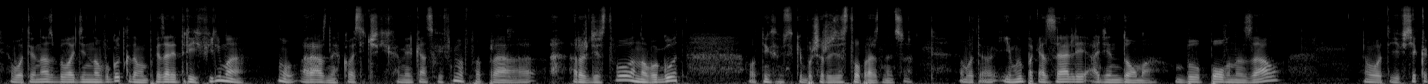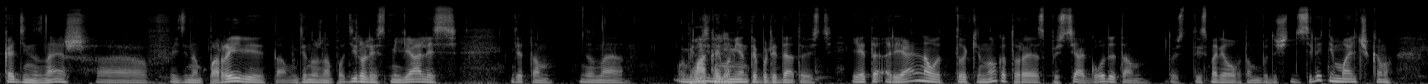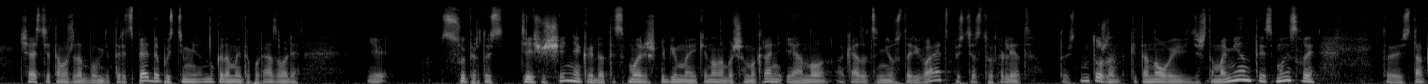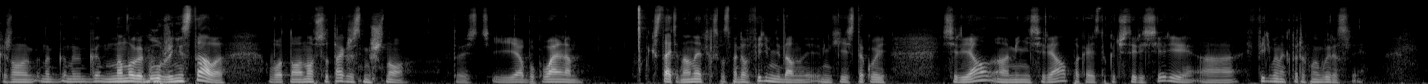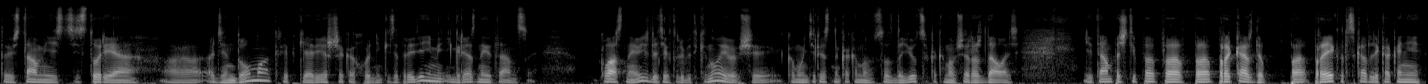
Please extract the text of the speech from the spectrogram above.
Вот, и у нас был один Новый год, когда мы показали три фильма, ну, разных классических американских фильмов про, про Рождество, Новый год. Вот у них все-таки больше Рождество празднуется. Вот, э, и мы показали «Один дома». Был полный зал, вот, и все как один, знаешь, э, в едином порыве, там, где нужно аплодировали, смеялись, где там, не знаю, Плакали. моменты были, да, то есть, и это реально вот то кино, которое спустя годы там, то есть ты смотрел его там, будучи десятилетним мальчиком, части там уже там было где-то 35, допустим, ну, когда мы это показывали, и супер, то есть те ощущения, когда ты смотришь любимое кино на большом экране, и оно, оказывается, не устаревает спустя столько лет, то есть, ну, тоже какие-то новые видишь там моменты, смыслы, то есть там, конечно, намного глубже не стало, вот, но оно все так же смешно. То есть я буквально... Кстати, на Netflix посмотрел фильм недавно, у них есть такой сериал, а, мини-сериал, пока есть только 4 серии, а, фильмы, на которых мы выросли. То есть там есть история а, «Один дома», «Крепкий орешек», «Охотники за привидениями» и «Грязные танцы». Классная вещь для тех, кто любит кино и вообще, кому интересно, как оно создается, как оно вообще рождалось. И там почти по- по- по- про каждый проект рассказывали, как они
